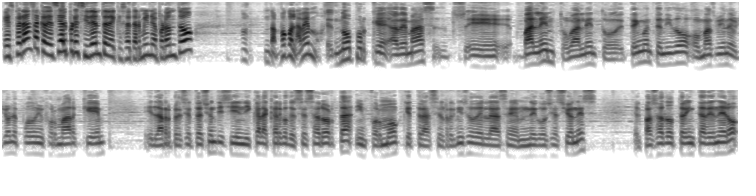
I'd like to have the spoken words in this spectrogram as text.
esperanza que decía el presidente de que se termine pronto pues, tampoco la vemos. Eh, No, porque además eh, va lento, va lento. Tengo entendido, o más bien yo le puedo informar que eh, la representación sindical a cargo de César Horta informó que tras el reinicio de las eh, negociaciones el pasado 30 de enero,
